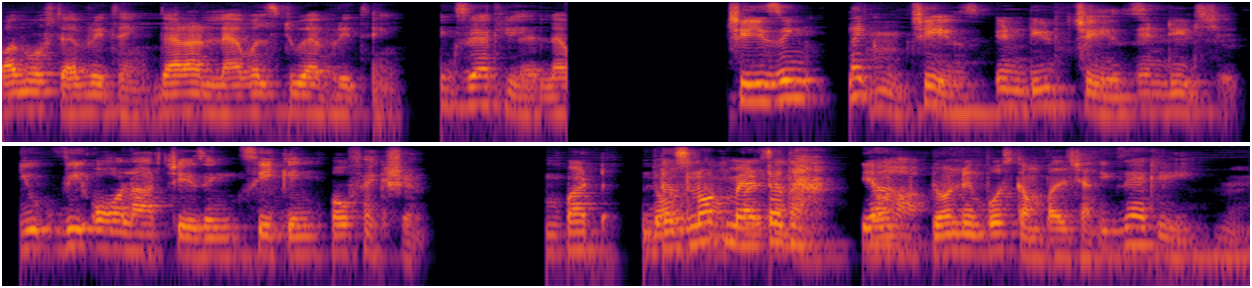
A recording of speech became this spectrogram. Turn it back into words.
Almost everything. There are levels to everything. Exactly. Level- chasing like hmm. chase. Indeed chase. Indeed chase. You we all are chasing seeking perfection. But don't does not matter that yeah. Don't, don't impose compulsion. Exactly. Hmm.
